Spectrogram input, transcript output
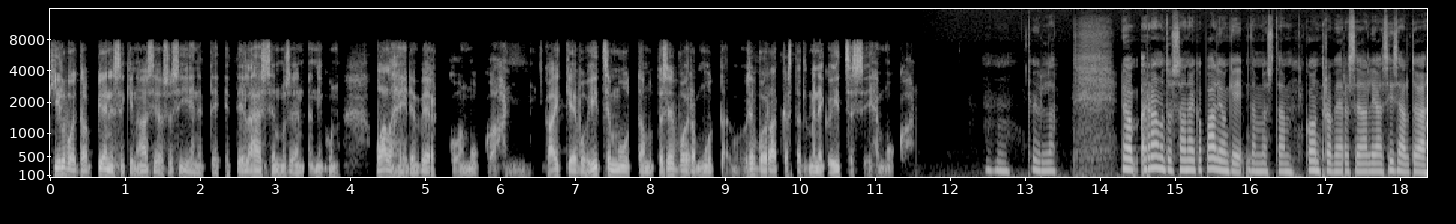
kilvoitella pienissäkin asioissa siihen, että ettei lähde semmoiseen niin valheiden verkkoon mukaan. Kaikkea voi itse muuttaa, mutta sen voi, muuttaa, sen voi ratkaista, että meneekö itse siihen mukaan. Mm-hmm, kyllä. No, raamatussa on aika paljonkin tämmöistä kontroversiaalia sisältöä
